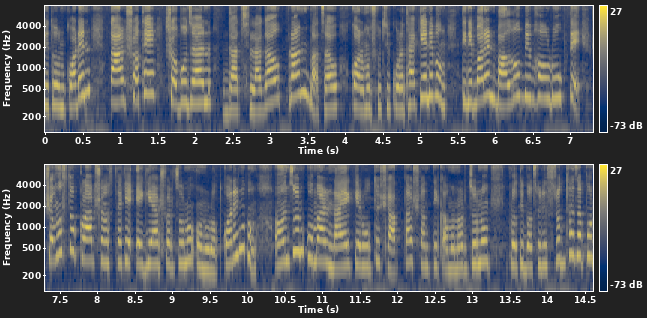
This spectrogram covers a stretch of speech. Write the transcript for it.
বিতরণ করেন। তার সাথে সবুজায়ন, গাছ লাগাও, প্রাণ বাঁচাও কর্মসূচি করে থাকেন এবং তিনি বলেন, বাল্য বিবাহ রুখতে সমস্ত ক্লাব সংস্থাকে এগিয়ে আসার জন্য অনুরোধ করেন এবং অঞ্জন কুমার নায়কের উদ্দেশ্যে আত্মার শান্তি কামনার জন্য প্রতি বছরই শ্রদ্ধা যাপন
